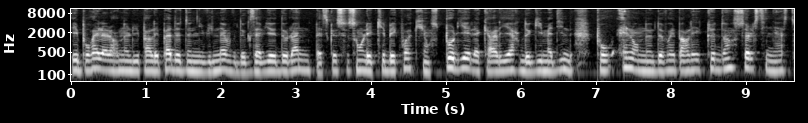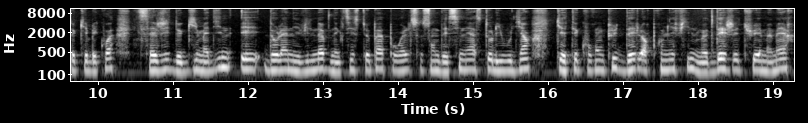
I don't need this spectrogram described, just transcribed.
Et pour elle, alors ne lui parlez pas de Denis Villeneuve ou de Xavier Dolan, parce que ce sont les Québécois qui ont spolié la carrière de Guy Madine. Pour elle, on ne devrait parler que d'un seul cinéaste québécois. Il s'agit de Guy Madine et Dolan et Villeneuve n'existent pas. Pour elle, ce sont des cinéastes hollywoodiens qui étaient corrompus dès leur premier film, dès J'ai tué ma mère.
